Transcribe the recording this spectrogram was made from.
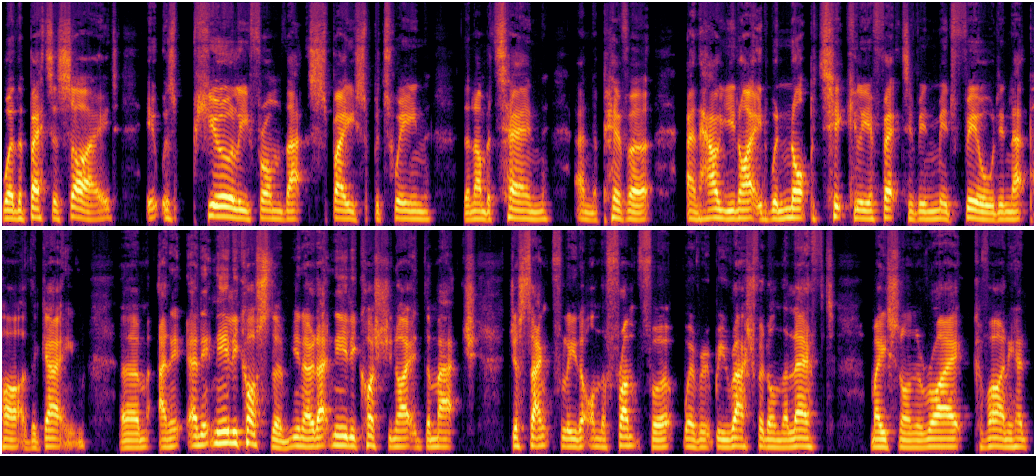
were the better side, it was purely from that space between the number 10 and the pivot and how United were not particularly effective in midfield in that part of the game. Um, and it and it nearly cost them. You know, that nearly cost United the match. Just thankfully that on the front foot, whether it be Rashford on the left, Mason on the right, Cavani had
